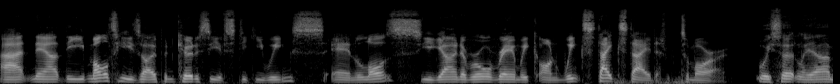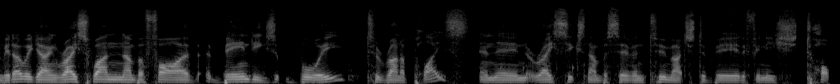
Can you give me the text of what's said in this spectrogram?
Uh, now, the multi is open courtesy of Sticky Wings and Loz. You're going to Royal Randwick on Winx Stakes Day tomorrow. We certainly are, Middo. We're going race one, number five, Bandy's Boy to run a place, and then race six, number seven, Too Much to Bear to finish top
